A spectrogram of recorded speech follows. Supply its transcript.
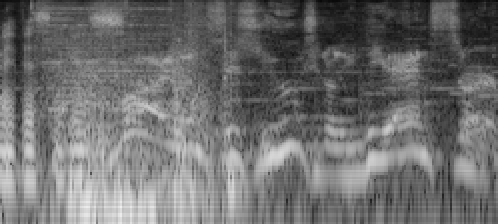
Try this, I guess. Violence is usually the answer.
